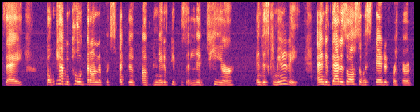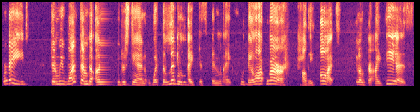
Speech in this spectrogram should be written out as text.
say, but we haven't told that on the perspective of the Native peoples that lived here in this community. And if that is also a standard for third grade, then we want them to understand what the living life has been like, who they were, how they thought, you know, their ideas,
